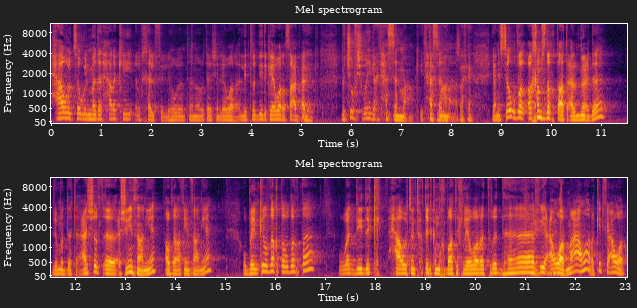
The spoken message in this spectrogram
حاول تسوي المدى الحركي الخلفي اللي هو انت روتيشن لورا اللي ترد إيدك لورا صعب عليك. بتشوف شوي قاعد يتحسن معك يتحسن معك، صحيح. يعني سوي ضغ... خمس ضغطات على المعدة لمدة 10 آه، 20 ثانية أو 30 ثانية وبين كل ضغطة وضغطة ودي إيدك حاول تحط إيدك مخباتك لورا تردها صحيح. في عوار مع عوار أكيد في عوار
